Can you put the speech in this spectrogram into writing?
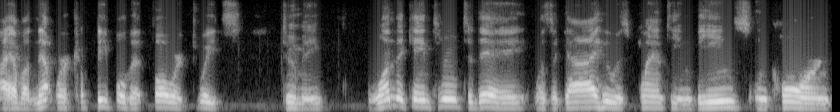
I have a network of people that forward tweets to me. One that came through today was a guy who was planting beans and corn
